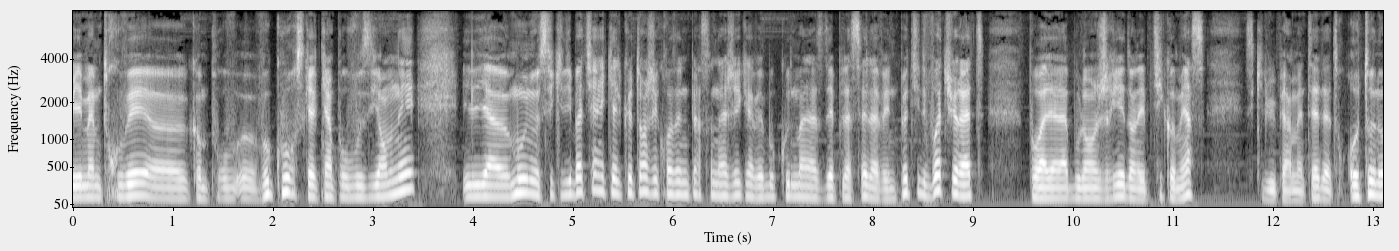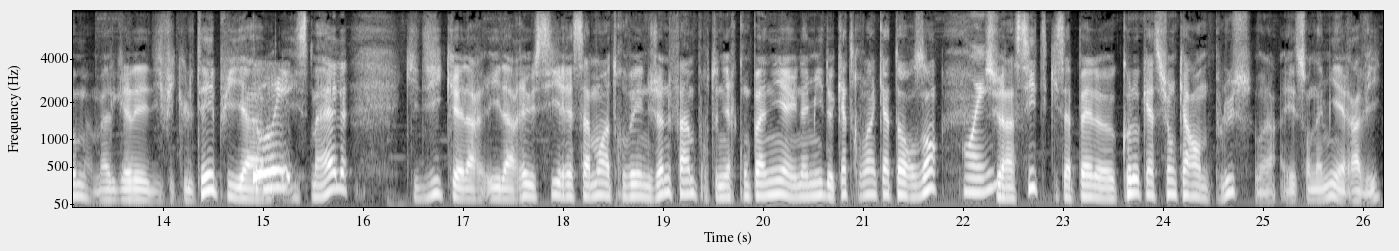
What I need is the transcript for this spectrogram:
pourriez même trouver, euh, comme pour vos courses, quelqu'un pour vous y emmener. Il y a Moon aussi qui dit, bah tiens, il y a quelques temps, j'ai croisé une personne âgée qui avait beaucoup de mal à se déplacer. Elle avait une petite voiturette pour aller à la boulangerie et dans les petits commerces, ce qui lui permettait d'être autonome malgré les difficultés. Et puis il y a Oui. Ismaël qui dit qu'il a, réussi récemment à trouver une jeune femme pour tenir compagnie à une amie de 94 ans Oui. sur un site qui s'appelle euh, Colocation 40 voilà et son ami est ravi.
